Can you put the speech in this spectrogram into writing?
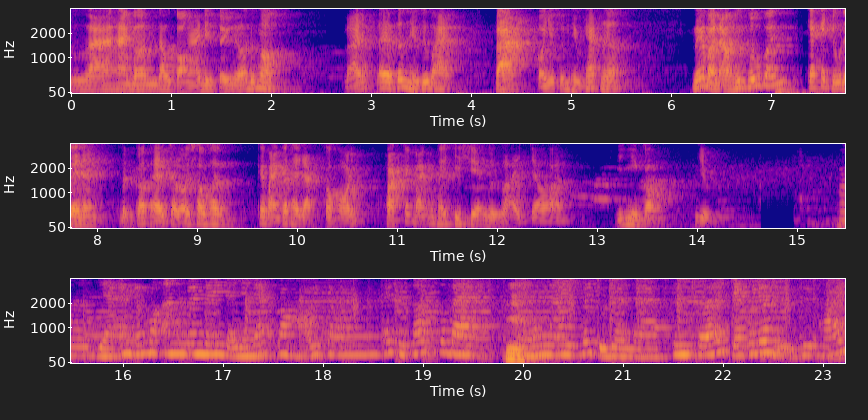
là hai bên đâu còn ai đi tuyển nữa đúng không? Đấy đấy là tín hiệu thứ ba. Và còn nhiều tín hiệu khác nữa nếu bạn nào hứng thú với các cái chủ đề này mình có thể trao đổi sâu hơn. Các bạn có thể đặt câu hỏi hoặc các bạn có thể chia sẻ ngược lại cho anh. Dĩ nhiên còn nhiều. À, dạ em cảm ơn anh Randy đã giải đáp câu hỏi trong episode số 3 ừ. ngày hôm nay với chủ đề là kinh tế đang có dấu hiệu suy thoái.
